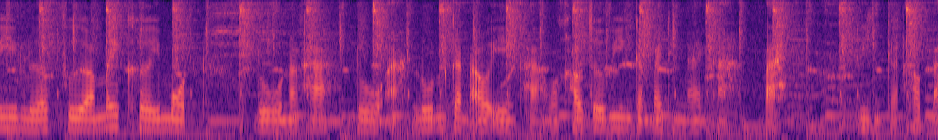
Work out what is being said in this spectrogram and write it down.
มีเหลือเฟือไม่เคยหมด ดูนะคะ ดูอะลุ้นกันเอาเองค่ะ ว่าเขาจะวิ่งกันไปถึงไหน อะ ไป วิ่งกันเข้าไป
